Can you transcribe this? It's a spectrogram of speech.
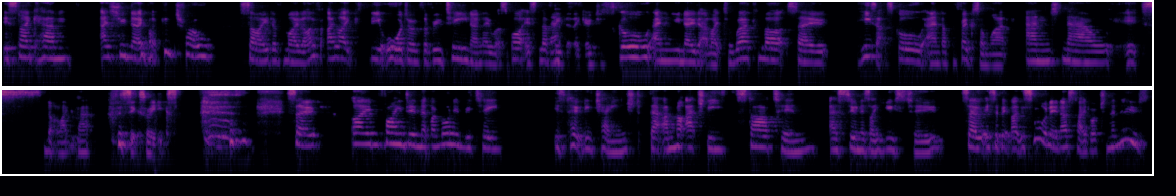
It's like, um, as you know, my control side of my life, I like the order of the routine. I know what's what. It's lovely Yes. that they go to school, and you know that I like to work a lot. So he's at school, and I can focus on work. And now it's not like that for six weeks. so I'm finding that my morning routine is totally changed, that I'm not actually starting as soon as I used to. So it's a bit like this morning, I started watching the news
